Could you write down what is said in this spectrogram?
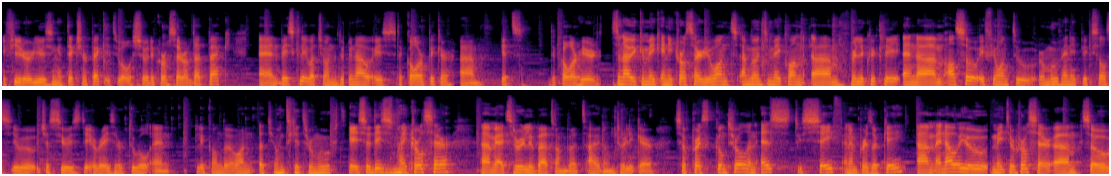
if you're using a texture pack, it will show the crosshair of that pack. And basically what you want to do now is the color picker, um, get the color here. So now you can make any crosshair you want. I'm going to make one um, really quickly. And um, also if you want to remove any pixels, you just use the eraser tool and click on the one that you want to get removed. Okay, so this is my crosshair. Um, yeah, it's a really bad one, but I don't really care. So press Ctrl and S to save and then press OK. Um, and now you made your crosshair. Um, so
